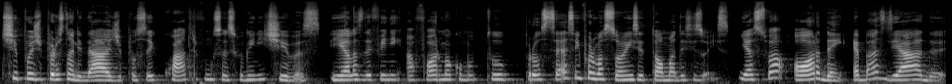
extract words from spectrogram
tipo de personalidade possui quatro funções cognitivas, e elas definem a forma como tu processa informações e toma decisões. E a sua ordem é baseada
